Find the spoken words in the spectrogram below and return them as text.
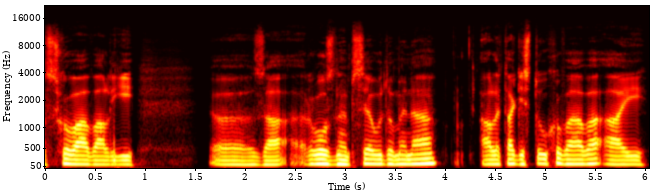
schovávali E, za rôzne pseudomená, ale takisto uchováva aj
